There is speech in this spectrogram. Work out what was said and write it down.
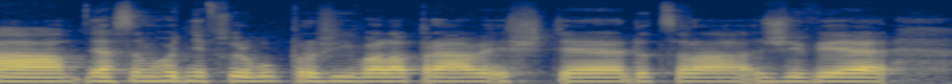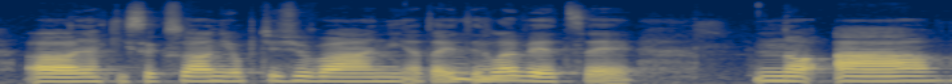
A já jsem hodně v tu dobu prožívala právě ještě docela živě uh, nějaký sexuální obtěžování a tady tyhle mm-hmm. věci. No a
